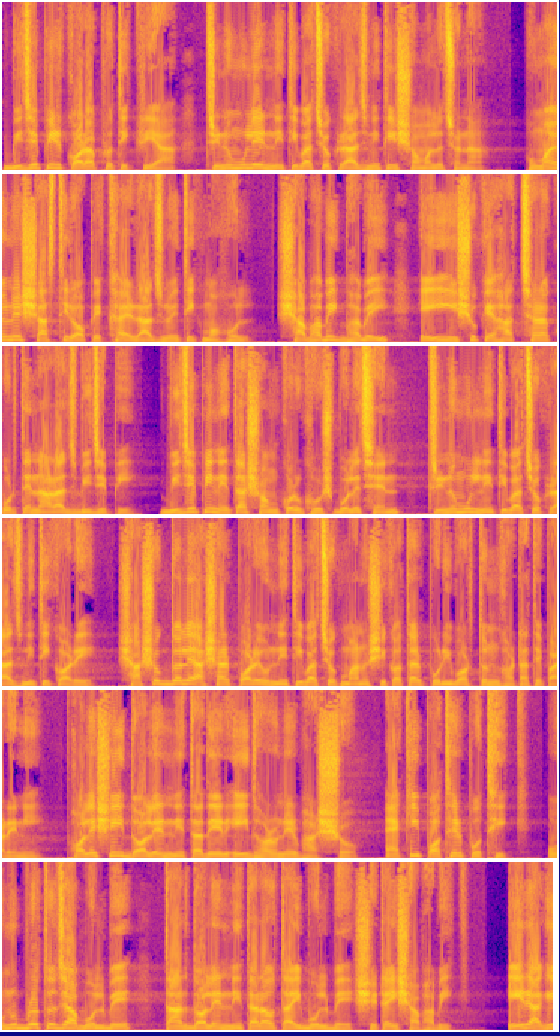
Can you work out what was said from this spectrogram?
বিজেপির কড়া প্রতিক্রিয়া, তৃণমূলের নেতিবাচক রাজনীতির সমালোচনা। হুমায়ুনের শাস্তির অপেক্ষায় রাজনৈতিক মহল। স্বাভাবিকভাবেই এই ইস্যুকে হাতছাড়া করতে নারাজ বিজেপি। বিজেপি নেতা শঙ্কর ঘোষ বলেছেন, তৃণমূল নেতিবাচক রাজনীতি করে। শাসক দলে আসার পরেও নেতিবাচক মানসিকতার পরিবর্তন ঘটাতে পারেনি। ফলে সেই দলের নেতাদের এই ধরনের ভাষ্য। একই পথের পথিক। অনুব্রত যা বলবে, তার দলের নেতারাও তাই বলবে, সেটাই স্বাভাবিক। এর আগে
